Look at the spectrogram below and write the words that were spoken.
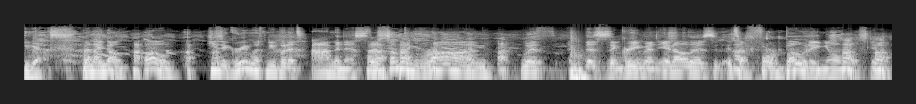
yes, then I know, oh, he's agreeing with me, but it's ominous. There's something wrong with this agreement. You know, there's it's a foreboding almost. You know.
